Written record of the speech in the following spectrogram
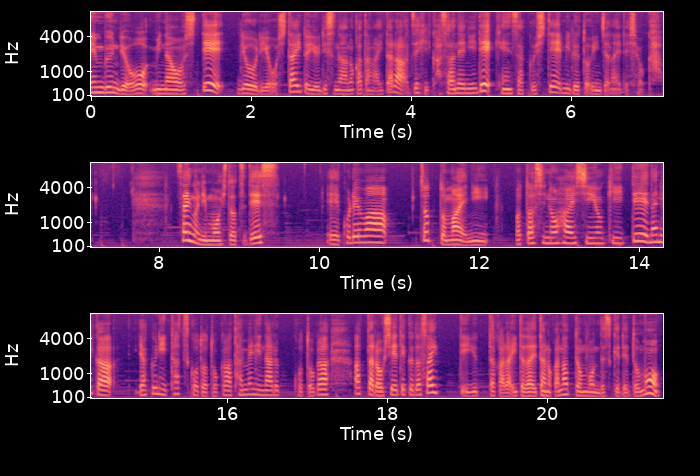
塩分量を見直して料理をしたいというリスナーの方がいたら是非重ね煮で検索してみるといいんじゃないでしょうか。最後にもう一つです、えー、これはちょっと前に私の配信を聞いて何か役に立つこととかためになることがあったら教えてくださいって言ったからいただいたのかなって思うんですけれども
